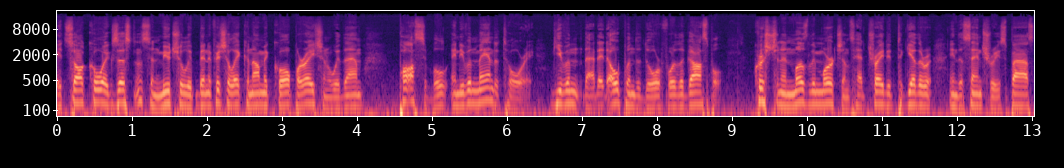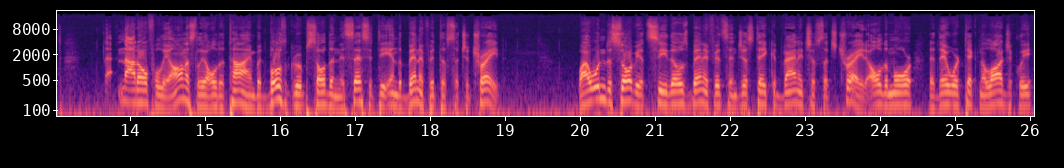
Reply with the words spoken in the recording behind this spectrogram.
it saw coexistence and mutually beneficial economic cooperation with them possible and even mandatory, given that it opened the door for the gospel. Christian and Muslim merchants had traded together in the centuries past, not awfully honestly all the time, but both groups saw the necessity and the benefit of such a trade. Why wouldn't the Soviets see those benefits and just take advantage of such trade, all the more that they were technologically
